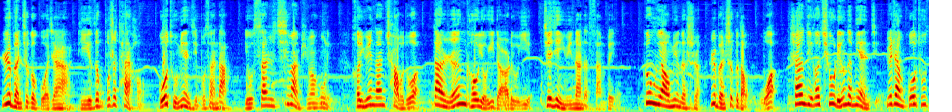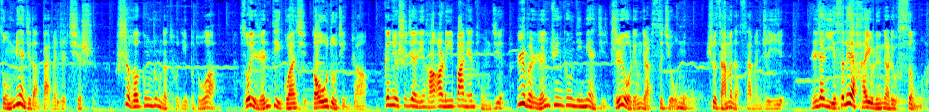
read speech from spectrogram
日本这个国家啊，底子不是太好，国土面积不算大，有三十七万平方公里。和云南差不多，但人口有一点二六亿，接近云南的三倍。更要命的是，日本是个岛国，山地和丘陵的面积约占国土总面积的百分之七十，适合耕种的土地不多，所以人地关系高度紧张。根据世界银行二零一八年统计，日本人均耕地面积只有零点四九亩，是咱们的三分之一。人家以色列还有零点六四亩啊，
